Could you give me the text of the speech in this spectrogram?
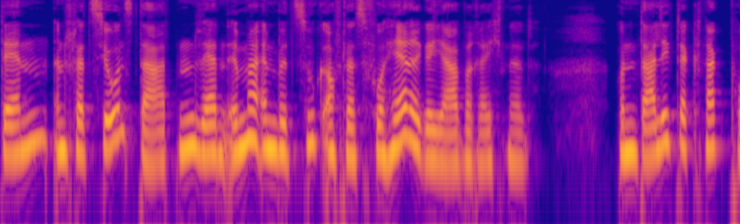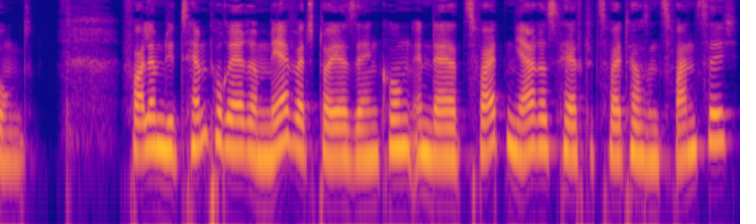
Denn Inflationsdaten werden immer in Bezug auf das vorherige Jahr berechnet. Und da liegt der Knackpunkt. Vor allem die temporäre Mehrwertsteuersenkung in der zweiten Jahreshälfte 2020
